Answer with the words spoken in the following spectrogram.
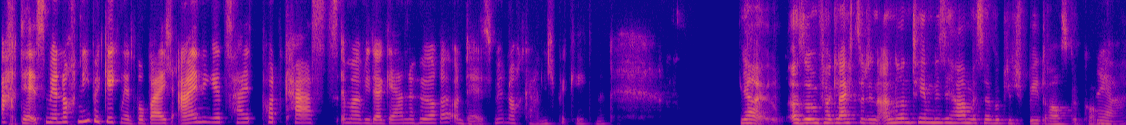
Ach, der ist mir noch nie begegnet, wobei ich einige Zeit Podcasts immer wieder gerne höre und der ist mir noch gar nicht begegnet. Ja, also im Vergleich zu den anderen Themen, die Sie haben, ist er wirklich spät rausgekommen. Ja,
